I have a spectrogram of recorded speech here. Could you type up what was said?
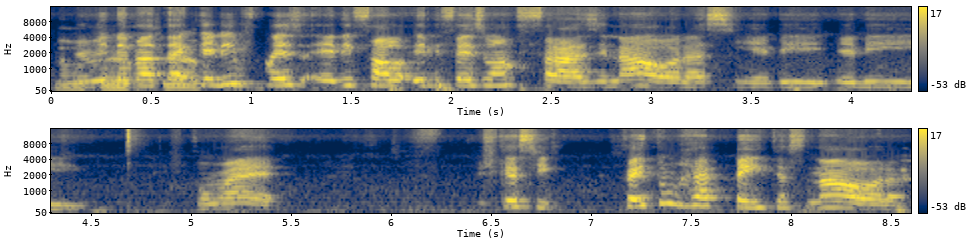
Não, eu me lembro até que ele fez, ele falou, ele fez uma frase na hora, assim, ele, ele, como é? Esqueci, feito um repente assim na hora.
